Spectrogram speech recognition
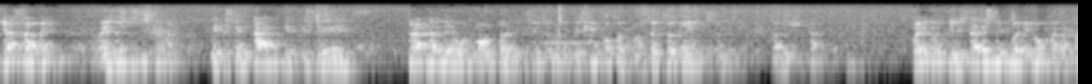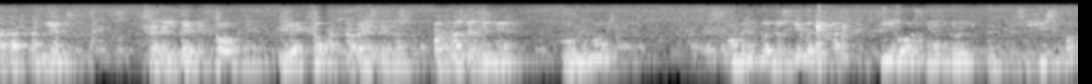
ya saben, a través de ese sistema, de que se, trata de un monto de 395 por concepto de emisión de certificado digital. Puedo utilizar este código para pagar también, hacer el débito eh, directo a través de las plataformas de línea o un inmóvil. Hasta este momento yo sigo en el casa, sigo haciendo el, registro,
